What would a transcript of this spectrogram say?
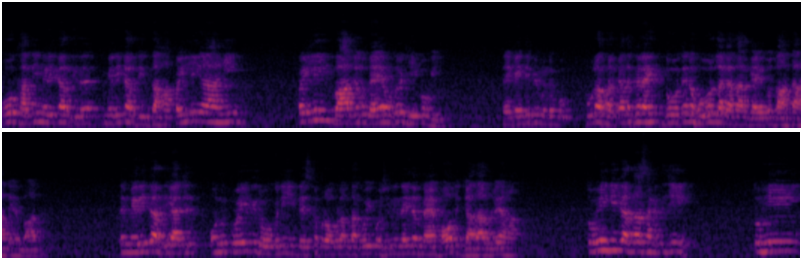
ਉਹ ਖਾਧੀ ਮੇਰੀ ਘਰ ਦੀ ਤੇ ਮੇਰੀ ਘਰ ਦੀ 10 ਪਹਿਲੀਆਂ ਹੀ, ਪਹਿਲੀ ਵਾਰ ਜਦੋਂ ਗਏ ਉਦੋਂ ਹੀ ਠੀਕ ਹੋ ਗਈ। ਤੇ ਕਹਿੰਦੀ ਵੀ ਮੈਨੂੰ ਪੂ, ਪੂਰਾ ਫ਼ਰਕ ਆ ਤੇ ਫਿਰ ਅਸੀਂ ਦੋ ਦਿਨ ਹੋਰ ਲਗਾਤਾਰ ਗਏ ਉਹ ਤੋਂ 10-10 ਦਿਨ ਬਾਅਦ। ਤੇ ਮੇਰੀ ਘਰ ਦੀ ਅੱਜ ਉਹਨੂੰ ਕੋਈ ਵੀ ਰੋਗ ਨਹੀਂ ਡਿਸਕ ਪ੍ਰੋਬਲਮ ਦਾ ਕੋਈ ਕੁਝ ਨਹੀਂ ਨਹੀਂ ਤਾਂ ਮੈਂ ਬਹੁਤ ਜ਼ਿਆਦਾ ਰੁਲਿਆ ਹਾਂ। ਤੁਸੀਂ ਕੀ ਕਰਨਾ ਸੰਗਤ ਜੀ? ਤੁਸੀਂ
